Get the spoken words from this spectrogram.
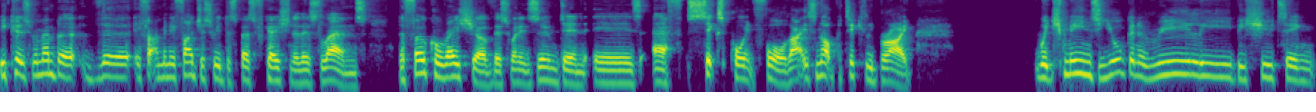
Because remember the if I mean if I just read the specification of this lens, the focal ratio of this when it's zoomed in is f six point four. That is not particularly bright, which means you're going to really be shooting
